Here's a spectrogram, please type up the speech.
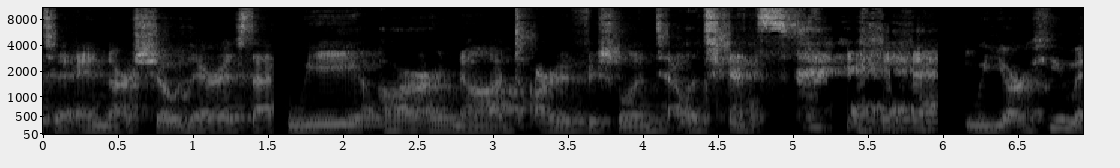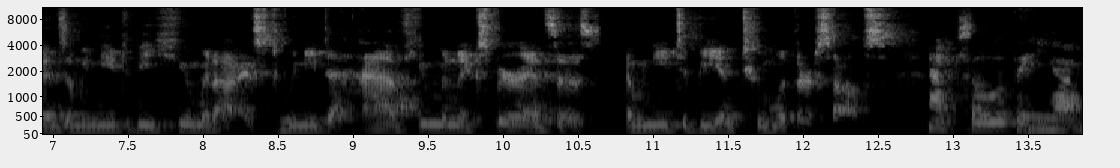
to end our show there is that we are not artificial intelligence. we are humans and we need to be humanized. We need to have human experiences and we need to be in tune with ourselves. Absolutely, yeah.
